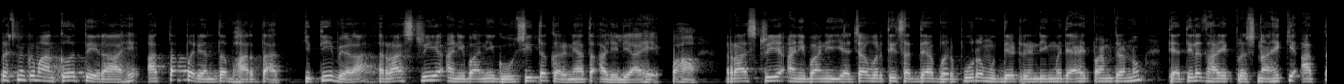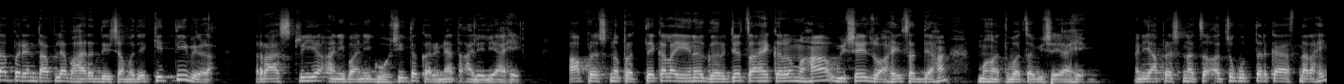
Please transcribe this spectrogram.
प्रश्न क्रमांक तेरा आहे. आतापर्यंत भारतात किती वेळा राष्ट्रीय आणीबाणी घोषित करण्यात आलेली आहे? पहा राष्ट्रीय आणीबाणी याच्यावरती सध्या भरपूर मुद्दे ट्रेंडिंगमध्ये आहेत. पहा मित्रांनो त्यातीलच हा एक प्रश्न आहे की आतापर्यंत आपल्या भारत देशामध्ये किती वेळा राष्ट्रीय आणीबाणी घोषित करण्यात आलेली आहे? हा प्रश्न प्रत्येकाला येणं गरजेचं आहे. कारण हा विषय जो आहे सध्या हा महत्त्वाचा विषय आहे. आणि या प्रश्नाचं अचूक उत्तर काय असणार आहे?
